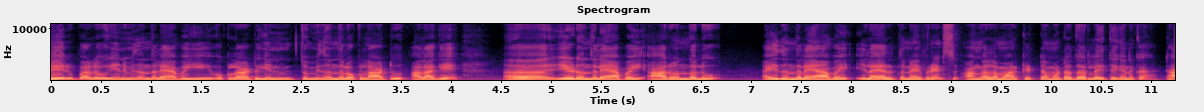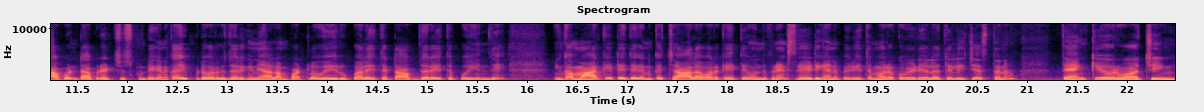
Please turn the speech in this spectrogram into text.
వెయ్యి రూపాయలు ఎనిమిది వందల యాభై ఒక లాటు ఎనిమిది తొమ్మిది వందలు ఒక లాటు అలాగే ఏడు వందల యాభై ఆరు వందలు ఐదు వందల యాభై ఇలా వెళ్తున్నాయి ఫ్రెండ్స్. అంగళ్ళ మార్కెట్ టమాటా ధరలు అయితే కనుక టాప్ అండ్ టాప్ రేట్ చూసుకుంటే కనుక ఇప్పటివరకు జరిగిన ఆలంపాట్లో వెయ్యి రూపాయలు అయితే టాప్ ధర అయితే పోయింది. ఇంకా మార్కెట్ అయితే కనుక చాలా వరకు అయితే ఉంది ఫ్రెండ్స్. రేటు కానీ పెరిగితే మరొక వీడియోలో తెలియజేస్తాను. Thank you for watching.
